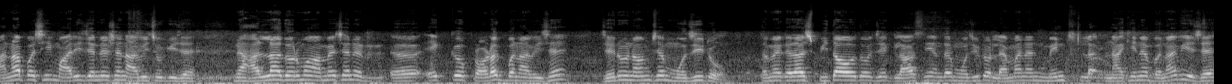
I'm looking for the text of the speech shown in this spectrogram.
આના પછી મારી જનરેશન આવી ચૂકી છે. ને હાલના દોરમાં અમે છે ને એક પ્રોડક્ટ બનાવી છે, જેનું નામ છે મોજીટો. તમે કદાચ પીતા હો તો જે ગ્લાસની અંદર મોજીટો, લેમન એન્ડ મિન્ટ નાખીને બનાવીએ છીએ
